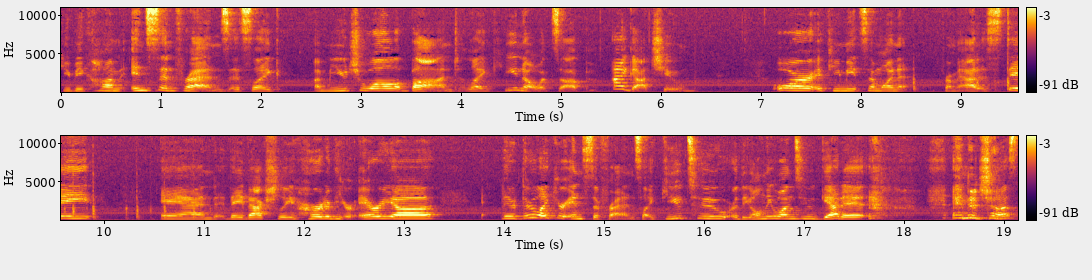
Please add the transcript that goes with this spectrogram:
you become instant friends. It's like a mutual bond, like, you know what's up, I got you. Or if you meet someone from out of state and they've actually heard of your area, they're, they're like your Insta friends. Like, you two are the only ones who get it, and it just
